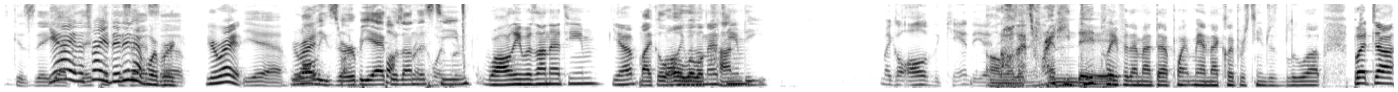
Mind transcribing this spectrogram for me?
Because they yeah, got- that's they right. They did have ass Hoiberg. up. You're right. Yeah, You're right. Wally Szczerbiak Fuck was on Fred this Hoiberg. team. Wally was on that team. Yep. Michael Wally was on that team. Olowokandi. Michael, all of the candy. I Oh, think. that's right. He did play for them at that point. Man, that Clippers team just blew up. But uh,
